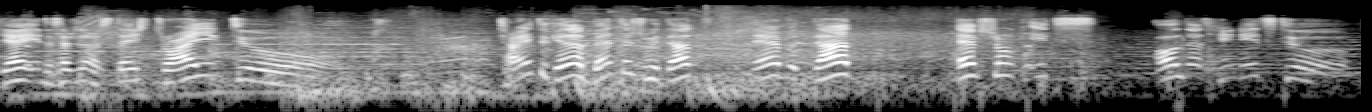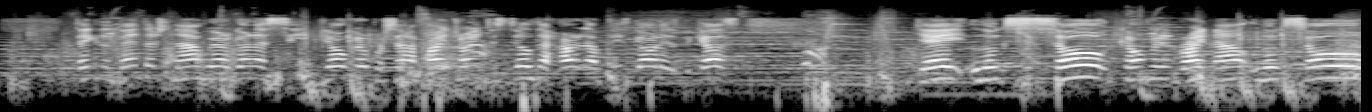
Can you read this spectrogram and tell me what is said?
yeah in the center stage trying to trying to get advantage with that there but that F strong it's all that he needs to take the advantage. Now we are gonna see Joker Persona 5 trying to steal the heart of this goddess because Yei looks so confident right now looks so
